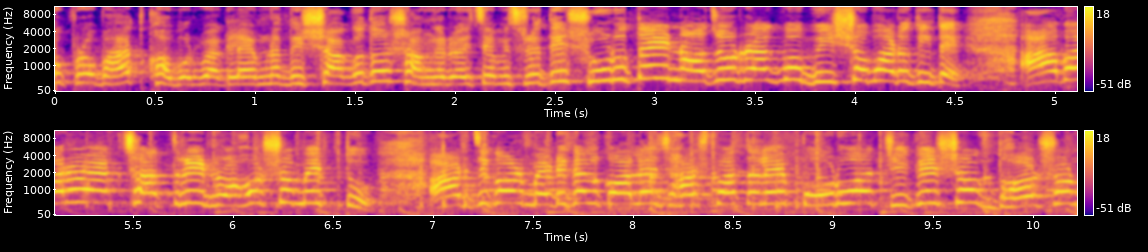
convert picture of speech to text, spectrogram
সুপ্রভাত, খবর বাংলায় আপনাদের স্বাগত। সঙ্গে রয়েছে আমি স্মৃতি। শুরুতেই নজর রাখব বিশ্বভারতীতে। আবারও এক ছাত্রীর রহস্য মৃত্যু। আরজিকর মেডিকেল কলেজ হাসপাতালে পড়ুয়া চিকিৎসক ধর্ষণ,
